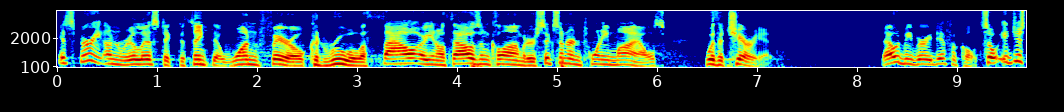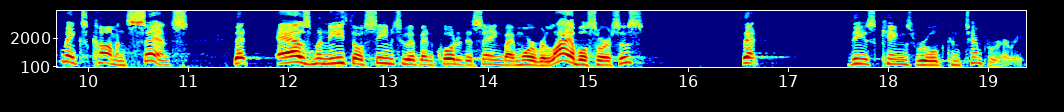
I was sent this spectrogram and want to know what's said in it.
It's very unrealistic to think that one pharaoh could rule a thousand, you know, thousand kilometers, 620 miles, with a chariot. That would be very difficult. So it just makes common sense that, as Manetho seems to have been quoted as saying by more reliable sources, that these kings ruled contemporary,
